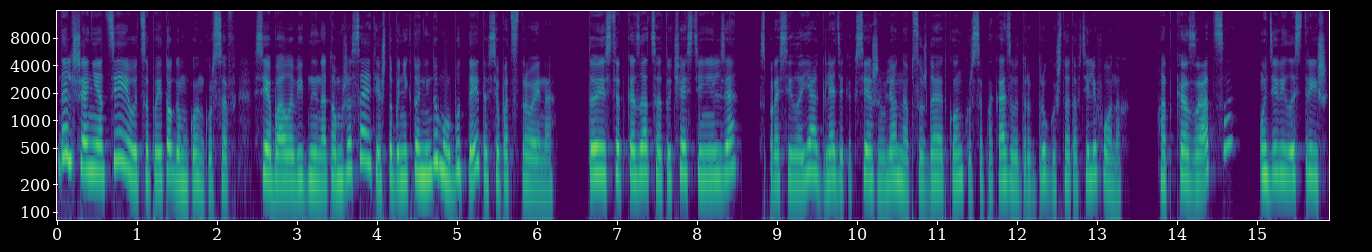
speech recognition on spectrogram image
Дальше они отсеиваются по итогам конкурсов. Все баллы видны на том же сайте, чтобы никто не думал, будто это все подстроено. То есть отказаться от участия нельзя? — спросила я, глядя, как все оживленно обсуждают конкурсы, показывают друг другу что-то в телефонах. «Отказаться?» — удивилась Триш.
